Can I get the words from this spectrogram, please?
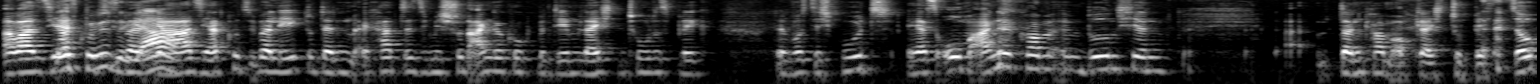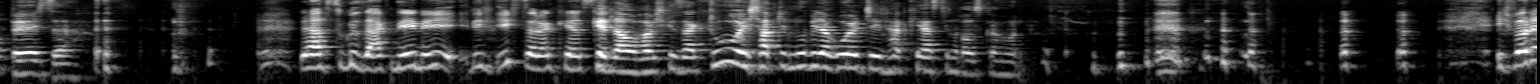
Aber sie hat, kurz böse, über, ja. ja. sie hat kurz überlegt und dann hatte sie mich schon angeguckt mit dem leichten Todesblick. Dann wusste ich gut, er ist oben angekommen im Birnchen. Dann kam auch gleich, du bist so böse. da hast du gesagt, nee, nee, nicht ich, sondern Kerstin. Genau, habe ich gesagt, du, ich habe den nur wiederholt, den hat Kerstin rausgehauen. Ich würde,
